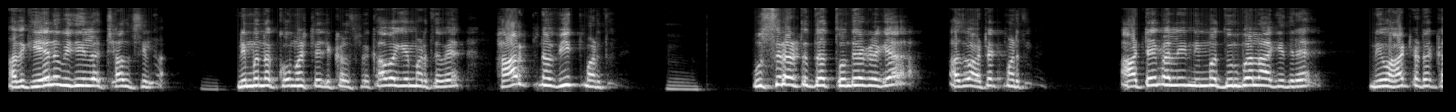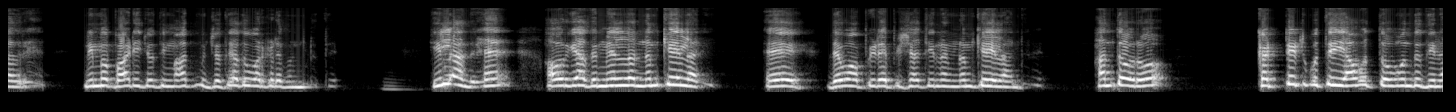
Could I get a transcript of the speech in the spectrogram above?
ಅದಕ್ಕೆ ಏನು ವಿಧಿ ಇಲ್ಲ ಚಾನ್ಸ್ ಇಲ್ಲ. ನಿಮ್ಮನ್ನು ಕೋಮ ಸ್ಟೇಜಿಗೆ ಕಳಿಸ್ಬೇಕು. ಅವಾಗ ಏನು ಮಾಡ್ತೇವೆ? ಹಾರ್ಟ್ನ ವೀಕ್ ಮಾಡ್ತೇವೆ ಉಸಿರಾಟದ ತೊಂದರೆಗಳಿಗೆ ಅದು ಅಟ್ಯಾಕ್ ಮಾಡ್ತೇವೆ ಆ ಟೈಮಲ್ಲಿ ನಿಮ್ಮ ದುರ್ಬಲ ಆಗಿದ್ರೆ ನೀವು ಹಾರ್ಟ್ ಅಟ್ಯಾಕ್ ಆದರೆ ನಿಮ್ಮ ಬಾಡಿ ಜೊತೆ ನಿಮ್ಮ ಆತ್ಮ ಜೊತೆ ಅದು ಹೊರಗಡೆ ಬಂದ್ಬಿಡುತ್ತೆ. ಹ್ಮ್. ಇಲ್ಲ ಅಂದರೆ ಅವ್ರಿಗೆ ಅದ್ರ ಮೇಲೆಲ್ಲ ನಂಬಿಕೆ ಇಲ್ಲ. ಏ ದೇವ ಪೀಡೆ ಪಿಶಾಚಿ ನಂಗೆ ನಂಬಿಕೆ ಇಲ್ಲ ಅಂತಾರೆ. ಅಂಥವರು ಕಟ್ಟಿಟ್ಬಿಟ್ಟು ಯಾವತ್ತೋ ಒಂದು ದಿನ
